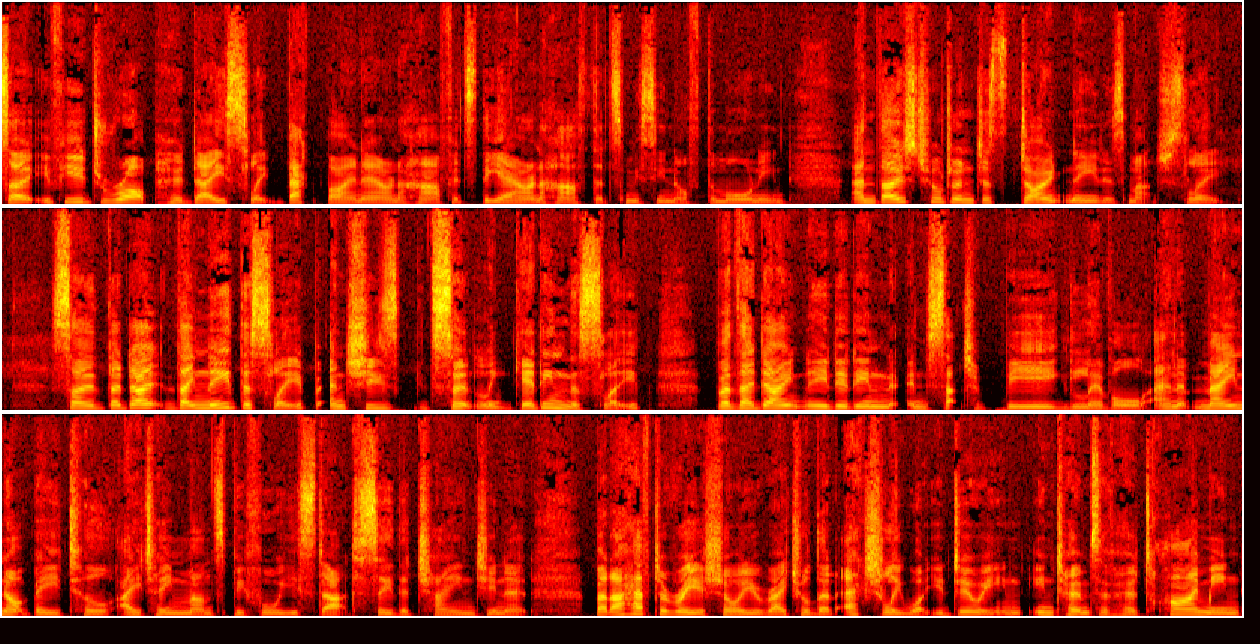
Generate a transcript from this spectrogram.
So if you drop her day sleep back by an hour and a half, it's the hour and a half that's missing off the morning. And those children just don't need as much sleep. So they don't they need the sleep and she's certainly getting the sleep, but they don't need it in, in such a big level and it may not be till 18 months before you start to see the change in it. But I have to reassure you, Rachel, that actually what you're doing in terms of her timing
